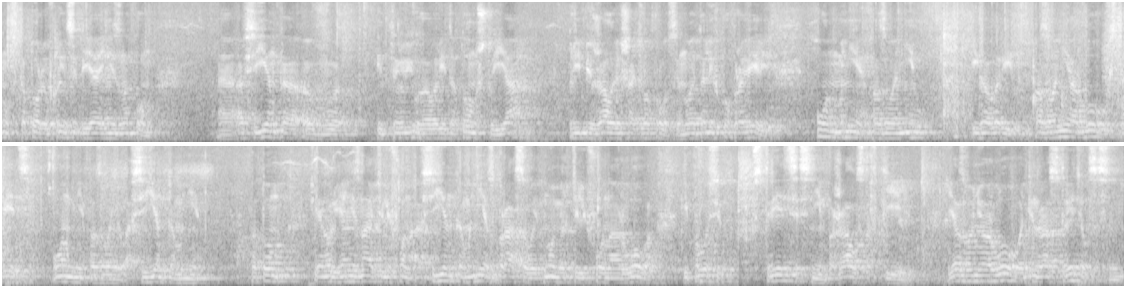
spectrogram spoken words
ну, с которым, в принципе, я и не знаком. Э, Овсиенко в интервью говорит о том, что я прибежал решать вопросы. Но это легко проверить. Он мне позвонил и говорит, позвони Орлову, встреться. Он мне позвонил, Овсиенко мне. Потом, я говорю, я не знаю телефона. Овсиенко мне сбрасывает номер телефона Орлова и просит встреться с ним, пожалуйста, в Киеве. Я звоню Орлову, один раз встретился с ним.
